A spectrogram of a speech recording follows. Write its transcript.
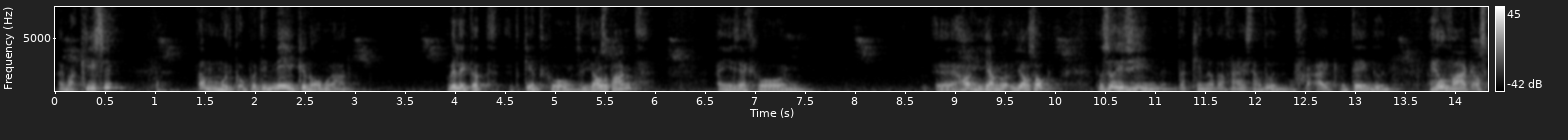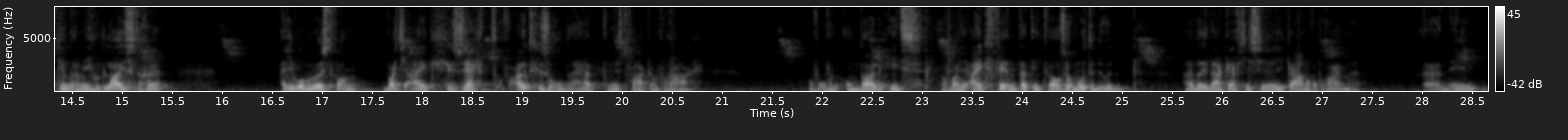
Hij mag kiezen, dan moet ik ook met die nee kunnen omgaan. Wil ik dat het kind gewoon zijn jas ophangt en je zegt gewoon uh, hang je jas op, dan zul je zien dat kinderen dat vrij snel doen. Of eigenlijk meteen doen. Maar heel vaak als kinderen niet goed luisteren en je wordt bewust van wat je eigenlijk gezegd of uitgezonden hebt, dan is het vaak een vraag. Of, of een onduidelijk iets waarvan je eigenlijk vindt dat hij het wel zou moeten doen. Hij wil je daar eventjes uh, je kamer opruimen? Uh, nee.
